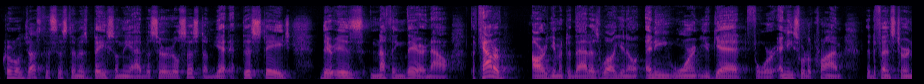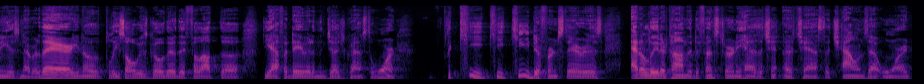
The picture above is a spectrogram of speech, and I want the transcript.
criminal justice system is based on the adversarial system. Yet at this stage, there is nothing there. Now, the counter argument to that as well, you know, any warrant you get for any sort of crime, the defense attorney is never there. You know, the police always go there, they fill out the, the affidavit, and the judge grants the warrant. The key, key, key difference there is at a later time, the defense attorney has a, ch- a chance to challenge that warrant,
